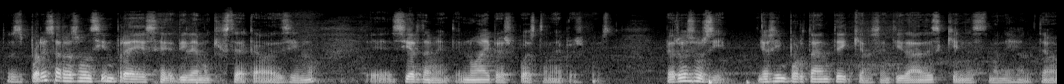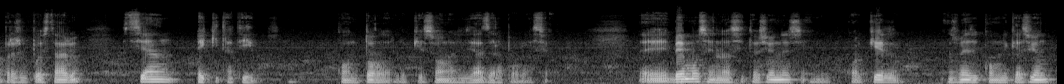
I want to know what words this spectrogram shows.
Entonces, por esa razón siempre hay ese dilema que usted acaba de decir, ¿no? Eh, ciertamente, no hay presupuesto, no hay presupuesto. Pero eso sí, es importante que las entidades quienes manejan el tema presupuestario sean equitativos con todo lo que son las necesidades de la población. Eh, vemos en las situaciones, en cualquier medio de comunicación,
